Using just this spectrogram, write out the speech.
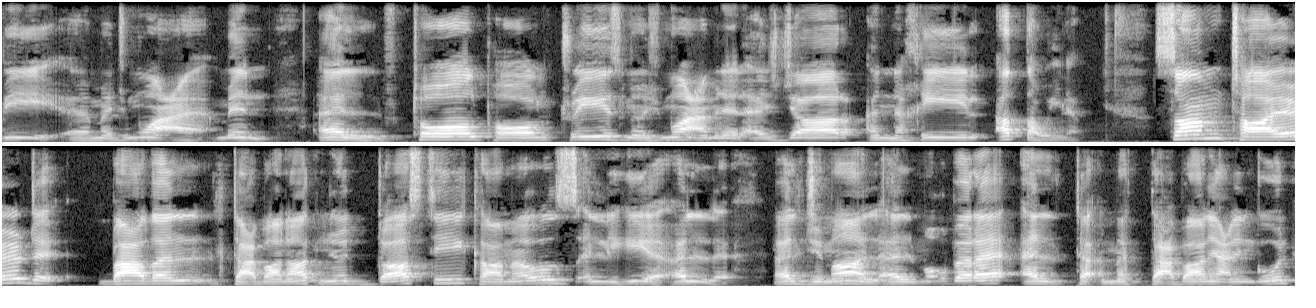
بمجموعة من ال tall palm trees مجموعة من الأشجار النخيل الطويلة. Some tired بعض التعبانات من dusty camels اللي هي الجمال المغبرة التعبانة يعني نقول.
